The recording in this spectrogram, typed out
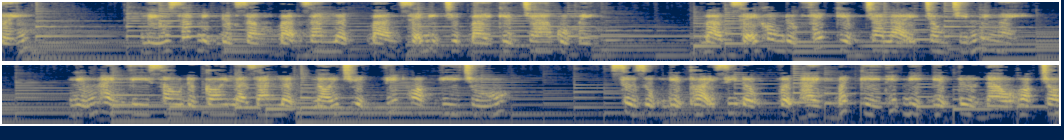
giấy. Nếu xác định được rằng bạn gian lận, bạn sẽ bị trượt bài kiểm tra của mình. Bạn sẽ không được phép kiểm tra lại trong 90 ngày. Những hành vi sau được coi là gian lận, nói chuyện, viết hoặc ghi chú sử dụng điện thoại di động, vận hành bất kỳ thiết bị điện tử nào hoặc cho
